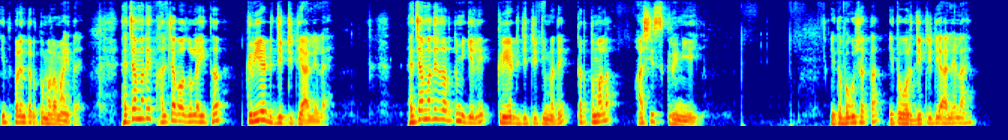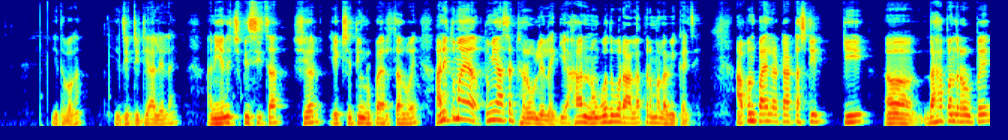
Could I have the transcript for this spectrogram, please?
इथपर्यंत तुम्हाला माहीत आहे. ह्याच्यामध्ये खालच्या बाजूला इथं क्रिएट जी टी टी आलेला आहे. ह्याच्यामध्ये जर तुम्ही गेले क्रिएट जी टी टीमध्ये तर तुम्हाला अशी स्क्रीन येईल. इथं बघू शकता इथं वर जी टी टी आलेला आहे. इथं बघा जी टी टी आलेला आहे. आणि एन एच पी सीचा शेअर एकशे तीन रुपयाला चालू आहे. आणि तुम्हाला तुम्ही असं ठरवलेलं आहे की हा नव्वदवर आला तर मला विकायचं आहे आपण पाहिला टाटा स्टील की दहा पंधरा रुपये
